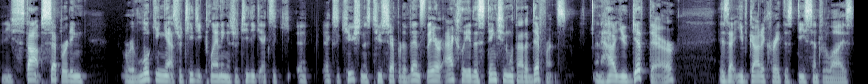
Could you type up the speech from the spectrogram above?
And you stop separating or looking at strategic planning and strategic execu- execution as two separate events. They are actually a distinction without a difference. And how you get there is that you've got to create this decentralized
